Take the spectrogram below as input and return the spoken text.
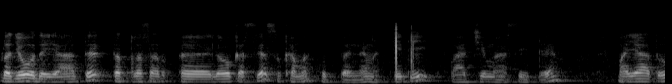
प्रचोदयात् तत्र लोकस्य सुखम् उत्पन्नम् इति वाच्यम् आसीत् मया तु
